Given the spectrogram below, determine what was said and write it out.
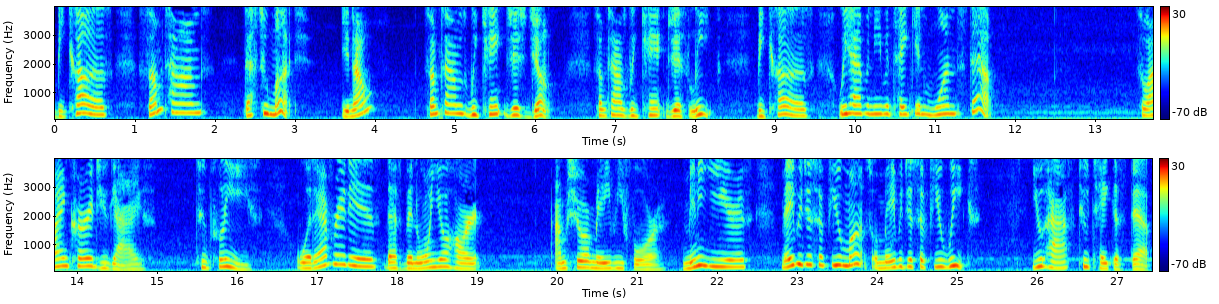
because sometimes that's too much. You know? Sometimes we can't just jump. Sometimes we can't just leap because we haven't even taken one step. So I encourage you guys to please, whatever it is that's been on your heart, I'm sure maybe for many years, maybe just a few months, or maybe just a few weeks, you have to take a step.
